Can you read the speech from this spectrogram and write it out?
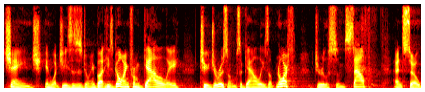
change in what Jesus is doing. But he's going from Galilee to Jerusalem. So Galilee's up north, Jerusalem's south, and so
